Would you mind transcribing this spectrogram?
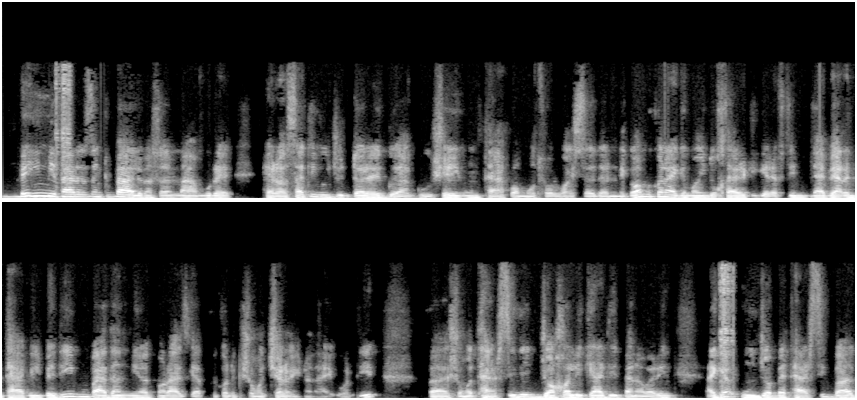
به این می‌پردازن که بله مثلا مامور حراستی وجود داره گوشه اون ته با موتور وایسا داره نگاه می‌کنه. اگه ما این دختر که گرفتیم نبریم تحویل بدیم اون بعدا میاد ما رو اذیت می‌کنه که شما چرا اینو نیوردید؟ و شما ترسیدید جا خالی کردید. بنابراین اگر اونجا بترسید باید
